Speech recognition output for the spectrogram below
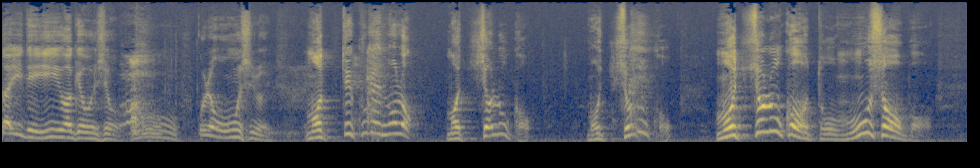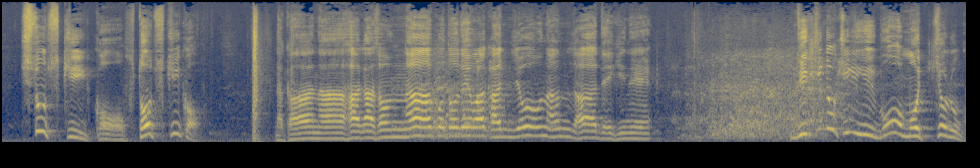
才で言い訳をしよう。これは面白い。待ってくれなら待っちゃるか？待っちゃるか？待っちゃるかと申さば一月か二月か。なかなはがそんなことでは感情なんざできねえ。できなきりば待っちゃるか。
